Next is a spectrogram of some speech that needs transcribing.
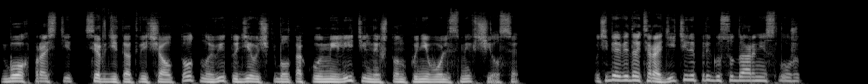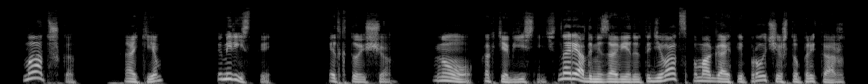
«Бог простит», — сердито отвечал тот, но вид у девочки был такой умилительный, что он поневоле смягчился. «У тебя, видать, родители при государне служат?» «Матушка». «А кем?» «Камеристкой». «Это кто еще?» «Ну, как тебе объяснить? Нарядами заведует, одеваться помогает и прочее, что прикажут».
